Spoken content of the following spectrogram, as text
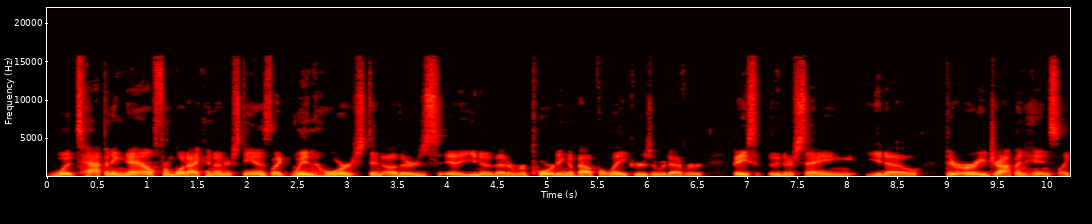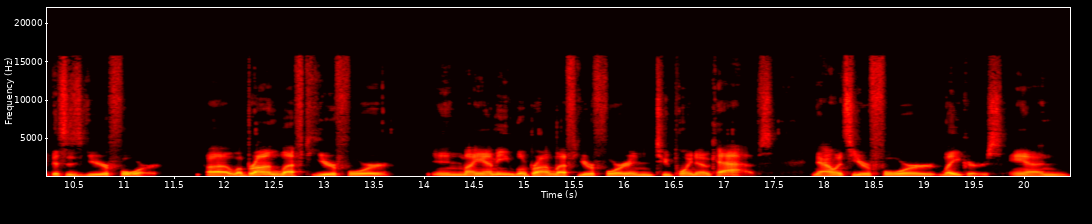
what's happening now, from what I can understand, is like Windhorst and others, uh, you know, that are reporting about the Lakers or whatever. Basically, they're saying, you know, they're already dropping hints like this is year four. Uh, LeBron left year four in Miami. LeBron left year four in 2.0 Cavs. Now it's year four Lakers. And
